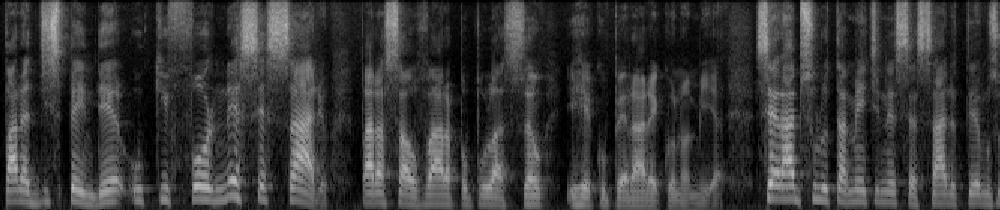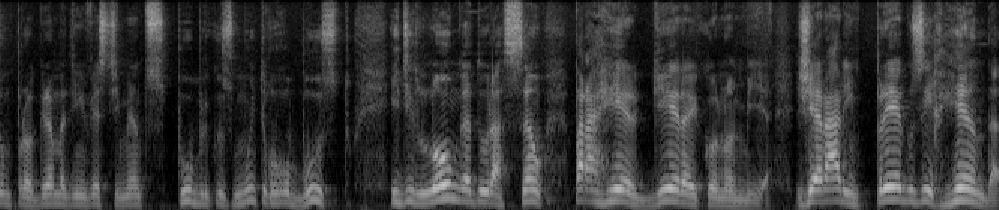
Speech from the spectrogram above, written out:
para despender o que for necessário para salvar a população e recuperar a economia. Será absolutamente necessário termos um programa de investimentos públicos muito robusto e de longa duração para reerguer a economia, gerar empregos e renda,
